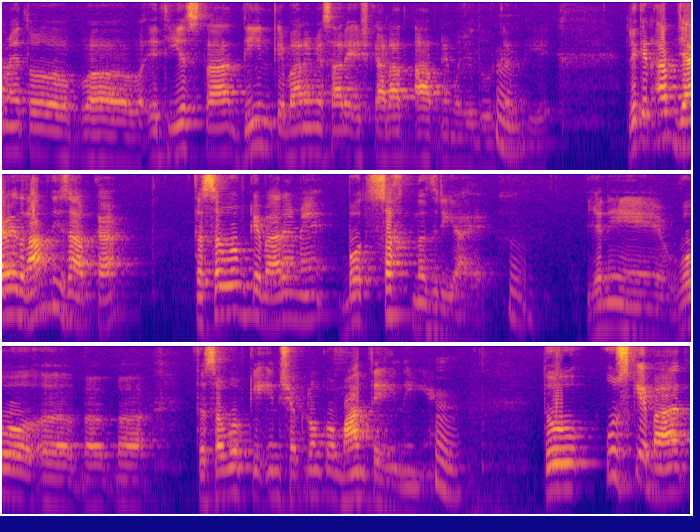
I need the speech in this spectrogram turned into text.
मैं तो एथियस था दीन के बारे में सारे इश्काल आपने मुझे दूर कर हम्म। दिए लेकिन अब जावेद गांधी साहब का तसव्वुफ के बारे में बहुत सख्त नज़रिया है हम्म। यानी वो तसव्वुफ की इन शक्लों को मानते ही नहीं हैं हम्म। तो उसके बाद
